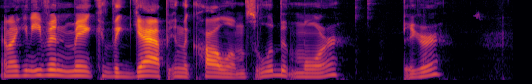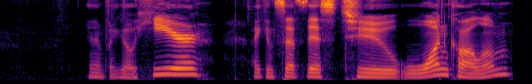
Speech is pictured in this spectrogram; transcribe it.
And I can even make the gap in the columns a little bit more, bigger. And if I go here, I can set this to one column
